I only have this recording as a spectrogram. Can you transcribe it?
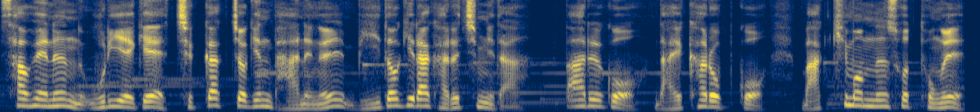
사회는 우리에게 즉각적인 반응을 미덕이라 가르칩니다. 빠르고 날카롭고 막힘없는 소통을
